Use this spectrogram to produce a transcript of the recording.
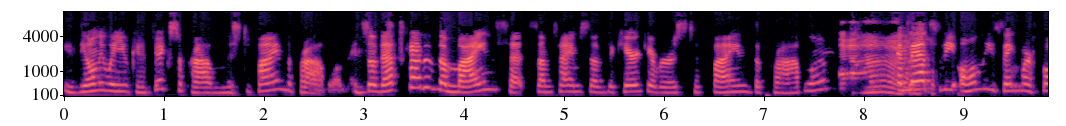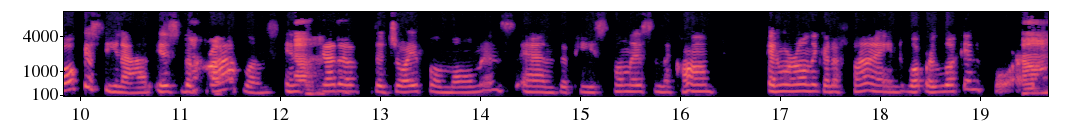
the only way you can fix a problem is to find the problem. And so that's kind of the mindset sometimes of the caregivers to find the problem. Oh. And that's the only thing we're focusing on is the uh-huh. problems uh-huh. instead of the joyful moments and the peacefulness and the calm. And we're only going to find what we're looking for. Oh,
